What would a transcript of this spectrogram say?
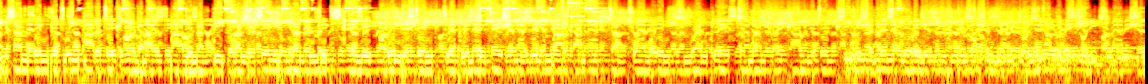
of something between politic organized bodies of people under single government hazy or indistinct representation as the embark on acts of traveling from one place to another a cognitive seizure then eliminated another motion that operation or action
